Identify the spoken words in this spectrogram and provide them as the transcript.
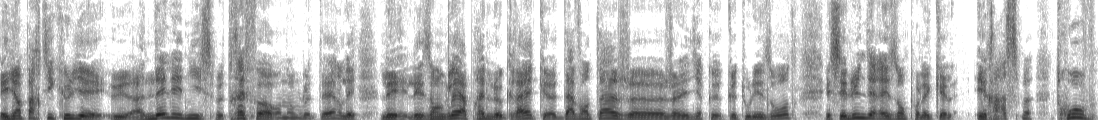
Et il y a en particulier un hellénisme très fort en Angleterre. Les, les, les Anglais apprennent le grec davantage, euh, j'allais dire, que, que tous les autres. Et c'est l'une des raisons pour lesquelles Erasme trouve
